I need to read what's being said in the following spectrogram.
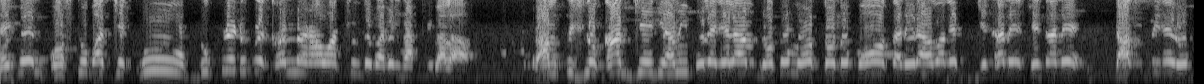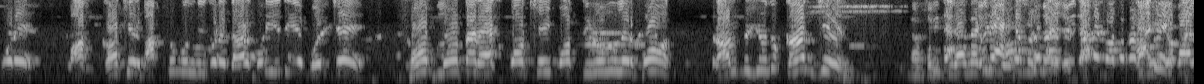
দেখবেন কষ্ট পাচ্ছে খুব, টুকরে টুকরে কান্নার আওয়াজ শুনতে পাবেন রাত্রিবেলা। রামকৃষ্ণ কাঁদছে যে আমি বলে গেলাম, যত মত, তত পথ, আর এরা আমাকে যেখানে, সেখানে ডাস্টবিনের ওপরে কাঁচের বাক্সবন্দি করে দাঁড় করিয়ে দিয়ে বলছে, সব মত আর এক পথ, সেই পথ তৃণমূলের পথ। রামকৃষ্ণ তো কাঁদছেন। সুবিধা সুবিধা একটা প্রশ্ন আছে, সুবিধা। রাজ্যপাল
